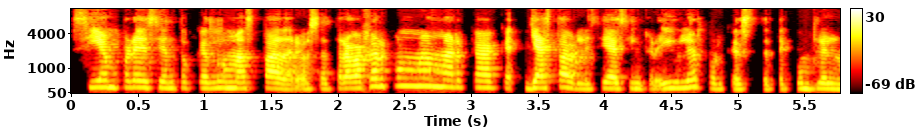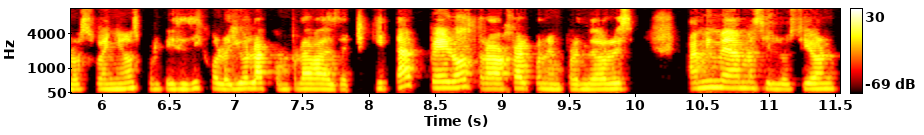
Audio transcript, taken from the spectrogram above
siempre siento que es lo más padre. O sea, trabajar con una marca que ya establecida es increíble porque este, te cumplen los sueños, porque dices, híjole, yo la compraba desde chiquita, pero trabajar con emprendedores a mí me da más ilusión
